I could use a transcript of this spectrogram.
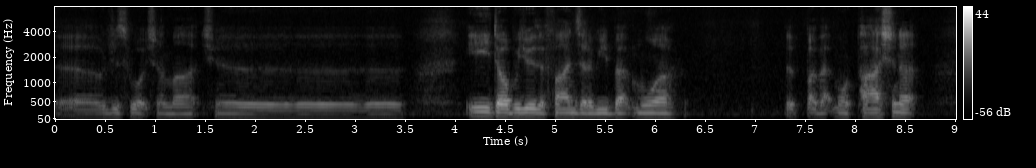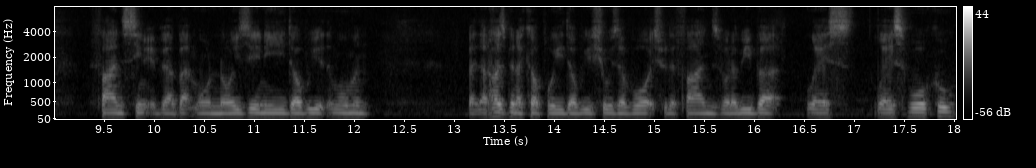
uh, we're just watching a match. Uh, AEW, the fans are a wee bit more, a bit more passionate. Fans seem to be a bit more noisy in AEW at the moment. But there has been a couple of AEW shows I've watched where the fans were a wee bit less less vocal.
